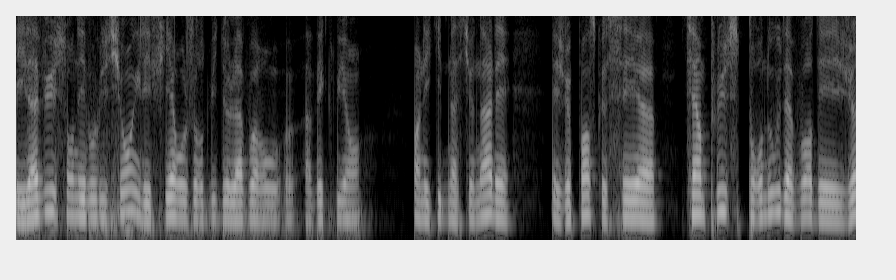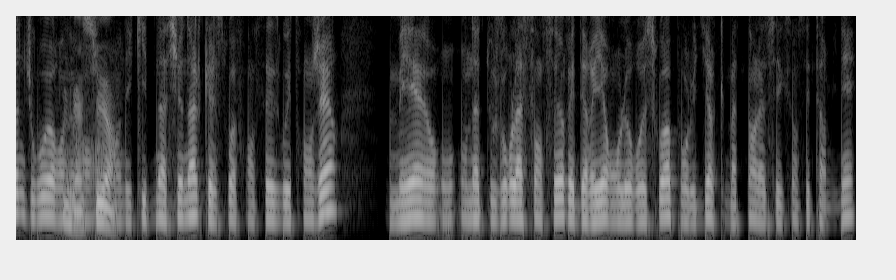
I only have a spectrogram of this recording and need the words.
Et il a vu son évolution, il est fier aujourd'hui de l'avoir avec lui en, en, équipe nationale, et, et je pense que c'est euh, un plus pour nous d'avoir des jeunes joueurs en, en, en, équipe nationale, qu'elles soient françaises ou étrangères. mais euh, on, on a toujours l'ascenseur et derrière on le reçoit pour lui dire que maintenant la sélection c'est terminé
